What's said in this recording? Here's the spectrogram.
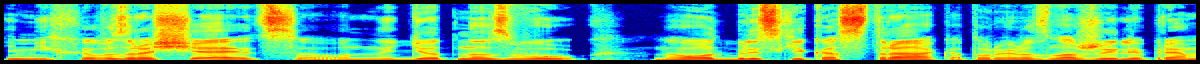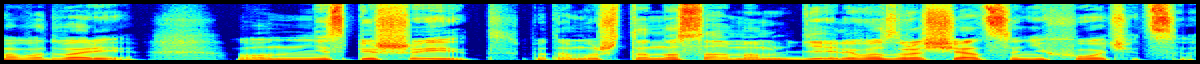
И Миха возвращается, он идет на звук, на отблески костра, который разложили прямо во дворе. Он не спешит, потому что на самом деле возвращаться не хочется.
